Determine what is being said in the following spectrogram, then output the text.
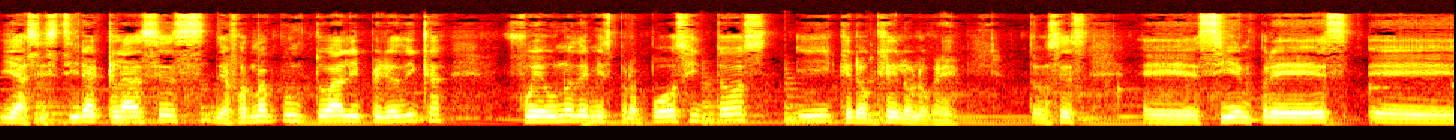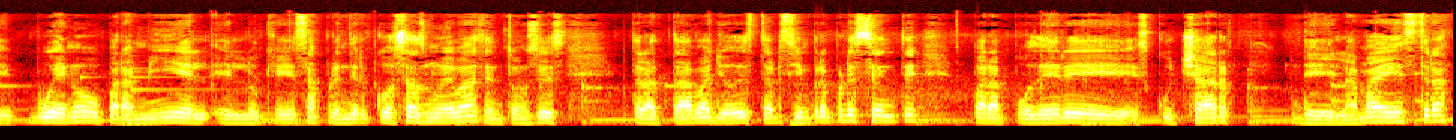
y asistir a clases de forma puntual y periódica fue uno de mis propósitos y creo que lo logré. Entonces, eh, siempre es eh, bueno para mí lo que es aprender cosas nuevas. Entonces, trataba yo de estar siempre presente para poder eh, escuchar de la maestra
